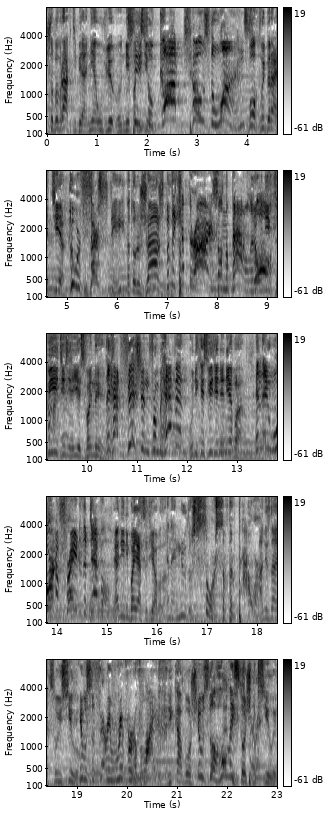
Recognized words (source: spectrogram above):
чтобы враг тебя не, увле- не See, so победил. God chose the ones Бог выбирает тех, who were thirsty которые которые жаждут, but they kept their eyes on the battle at но у all них times. видение есть войны. They had vision from heaven, У них есть видение неба, and they weren't afraid of the devil. и они не боятся дьявола. And they knew the source of their power. Они знают свою силу. It was the very river of life. Река It Божья, was the Holy источник Spirit. силы,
